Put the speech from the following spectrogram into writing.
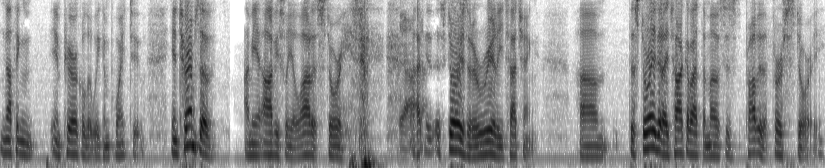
nothing empirical that we can point to. In terms of, I mean, obviously a lot of stories, yeah. uh, stories that are really touching. Um, the story that I talk about the most is probably the first story.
